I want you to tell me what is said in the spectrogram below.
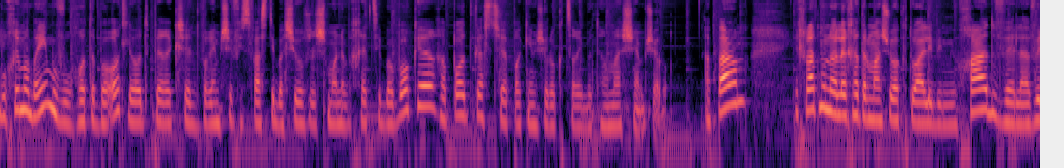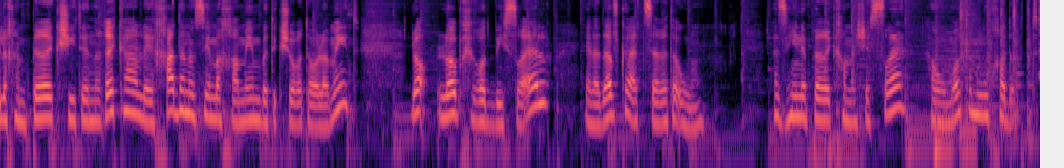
ברוכים הבאים וברוכות הבאות לעוד פרק של דברים שפספסתי בשיעור של שמונה וחצי בבוקר, הפודקאסט שהפרקים שלו קצרים יותר מהשם שלו. הפעם החלטנו ללכת על משהו אקטואלי במיוחד, ולהביא לכם פרק שייתן רקע לאחד הנושאים החמים בתקשורת העולמית, לא, לא הבחירות בישראל, אלא דווקא עצרת האו"ם. אז הנה פרק 15, האומות המאוחדות.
